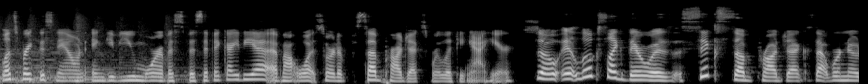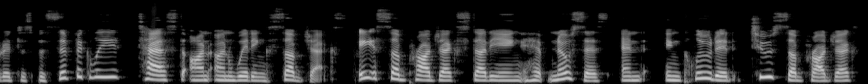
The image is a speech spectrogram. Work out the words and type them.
Let's break this down and give you more of a specific idea about what sort of sub projects we're looking at here. So it looks like there was six sub-projects that were noted to specifically test on unwitting subjects. Eight sub-projects studying hypnosis and included two sub-projects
